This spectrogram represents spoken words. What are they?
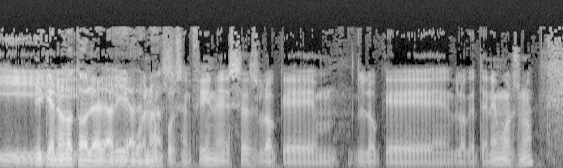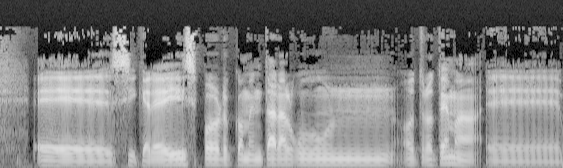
Y, que no lo toleraría, bueno, pues en fin, eso es lo que, lo que, lo que tenemos, ¿no? Eh, si queréis por comentar algún otro tema, eh,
